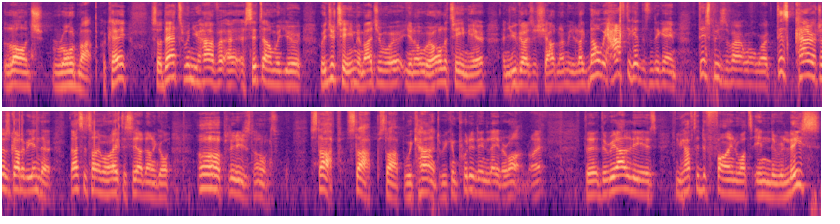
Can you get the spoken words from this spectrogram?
launch roadmap. Okay, so that's when you have a, a, sit down with your with your team. Imagine we're you know we're all a team here, and you guys are shouting at me. You're like, no, we have to get this in the game. This piece of art won't work. This character's got to be in there. That's the time where I have to sit down and go, oh, please don't. Stop, stop, stop. We can't. We can put it in later on, right? The, the reality is you have to define what's in the release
